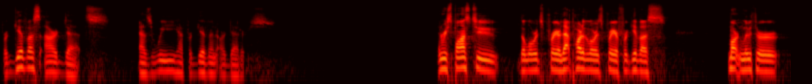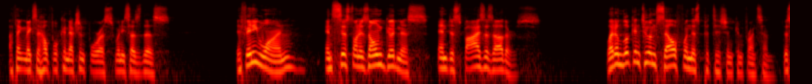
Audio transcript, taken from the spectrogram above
Forgive us our debts as we have forgiven our debtors. In response to the Lord's Prayer, that part of the Lord's Prayer, forgive us, Martin Luther, I think, makes a helpful connection for us when he says this If anyone insists on his own goodness and despises others, let him look into himself when this petition confronts him. This,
